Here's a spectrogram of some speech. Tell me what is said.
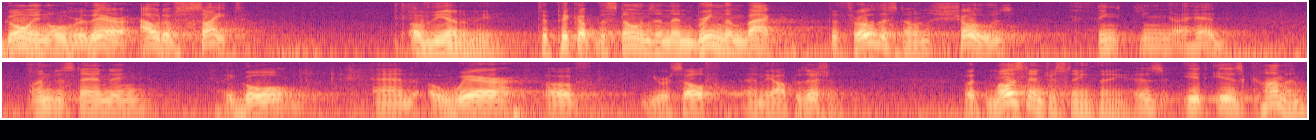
going over there out of sight of the enemy to pick up the stones and then bring them back to throw the stones shows thinking ahead, understanding a goal and aware of yourself and the opposition. But the most interesting thing is it is common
